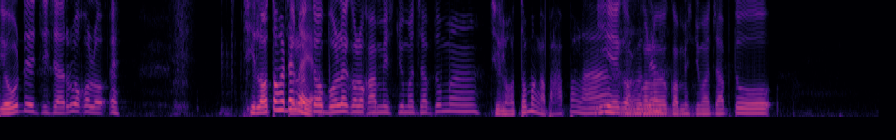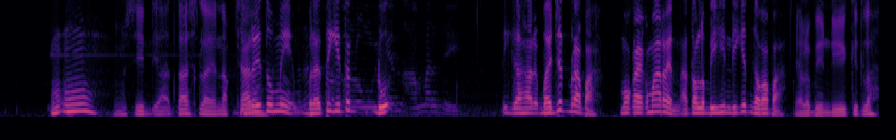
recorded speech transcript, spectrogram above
ya udah Cisarua kalau eh Ciloto ada nggak ya? Ciloto boleh kalau Kamis Jumat Sabtu mah. Ciloto mah nggak apa-apa lah. iya kalau Kamis Jumat Sabtu Mm-mm. masih di atas lah enak Cari tuh. Mi, berarti kita du- aman sih. tiga hari. Budget berapa? Mau kayak kemarin atau lebihin dikit nggak apa-apa? Ya lebih dikit lah.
